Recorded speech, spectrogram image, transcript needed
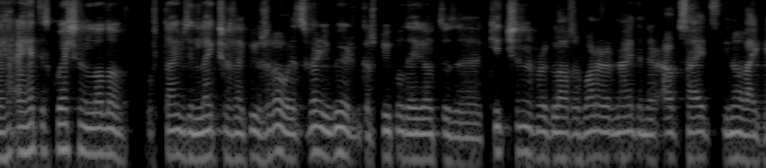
I, I had this question a lot of, of times in lectures, like people say, oh, it's very weird because people, they go to the kitchen for a glass of water at night and they're outside, you know, like,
